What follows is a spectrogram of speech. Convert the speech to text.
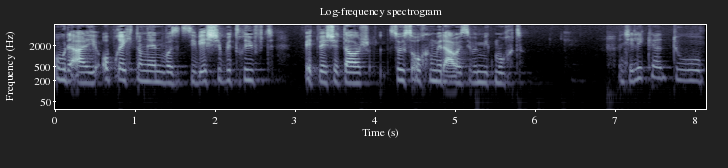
oder auch die Abrechnungen, was jetzt die Wäsche betrifft, Bettwäschetausch, so Sachen wird auch alles über mich gemacht. Angelika, du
